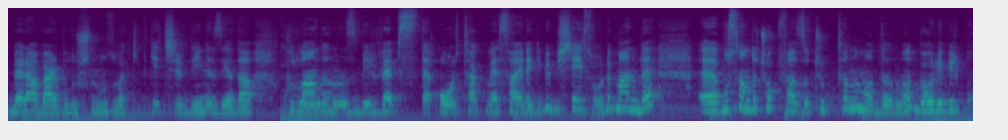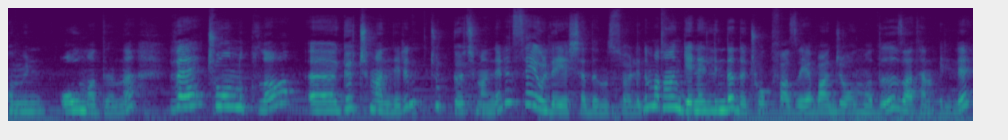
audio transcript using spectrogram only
Beraber buluştuğunuz, vakit geçirdiğiniz ya da kullandığınız bir web site, ortak vesaire gibi bir şey sordu. Ben de e, Busan'da çok fazla Türk tanımadığımı, böyle bir komün olmadığını ve çoğunlukla e, göçmenlerin, Türk göçmenlerin Seul'de yaşadığını söyledim. Busan genelinde de çok fazla yabancı olmadığı zaten belli.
